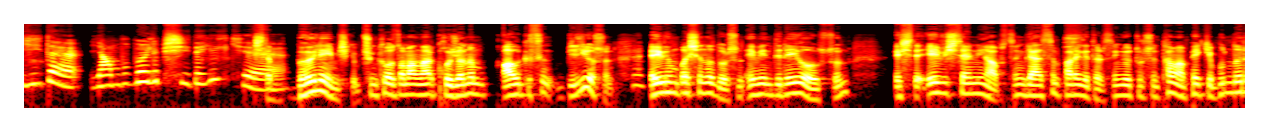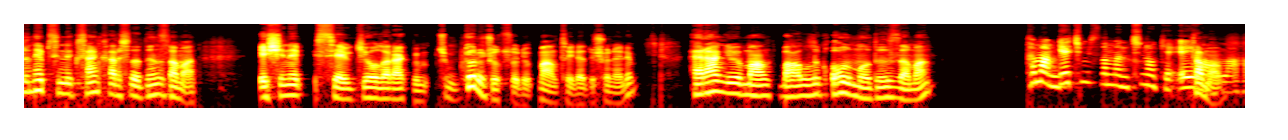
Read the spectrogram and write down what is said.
İyi de yani bu böyle bir şey değil ki. İşte böyleymiş gibi. Çünkü o zamanlar kocanın algısını biliyorsun. Hı. Evin başında dursun, evin direği olsun. İşte ev işlerini yapsın, gelsin para getirsin, götürsün. Tamam peki bunların hepsini sen karşıladığın zaman eşini sevgi olarak bir şimdi görücü usulü mantığıyla düşünelim. Herhangi bir man- bağlılık olmadığı zaman Tamam geçmiş zaman için okey Tamam. eyvallah.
